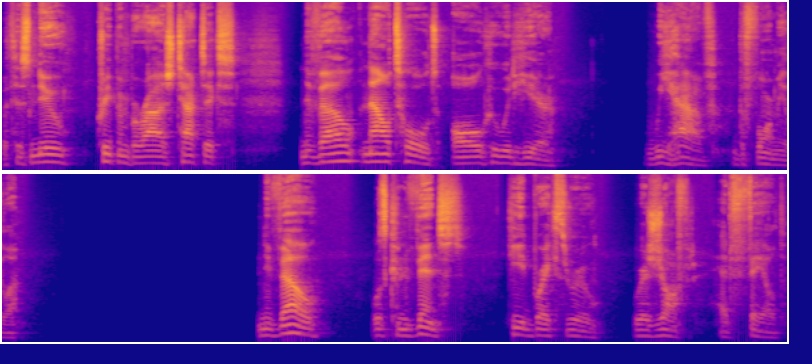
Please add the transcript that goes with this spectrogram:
With his new creeping barrage tactics, Nivelle now told all who would hear, We have the formula. Nivelle was convinced he'd break through where Joffre had failed.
